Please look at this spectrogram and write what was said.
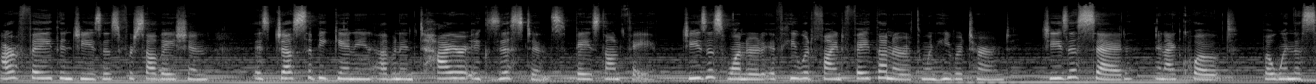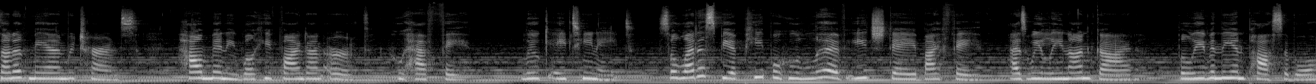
Our faith in Jesus for salvation is just the beginning of an entire existence based on faith. Jesus wondered if he would find faith on earth when he returned. Jesus said, and I quote, But when the Son of Man returns, how many will he find on earth who have faith? Luke 18:8. 8. So let us be a people who live each day by faith as we lean on God, believe in the impossible,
